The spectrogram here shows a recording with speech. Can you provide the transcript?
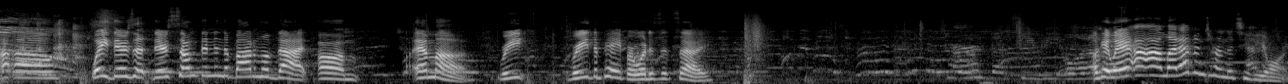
Uh oh. Wait, there's a there's something in the bottom of that. Um, Emma, read read the paper. What does it say? Turn the TV on. Okay, wait. Uh, uh let Evan turn the TV on.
